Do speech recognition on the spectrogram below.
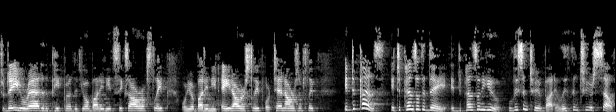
today you read in the paper that your body needs six hours of sleep or your body needs eight hours sleep or ten hours of sleep. It depends. It depends on the day. It depends on you. Listen to your body. Listen to yourself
